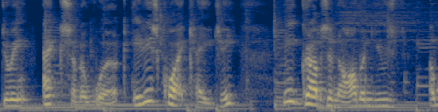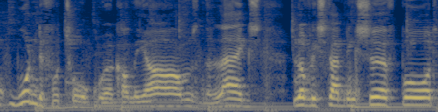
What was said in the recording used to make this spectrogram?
doing excellent work. It is quite cagey. He grabs an arm and used wonderful torque work on the arms and the legs, lovely standing surfboard,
